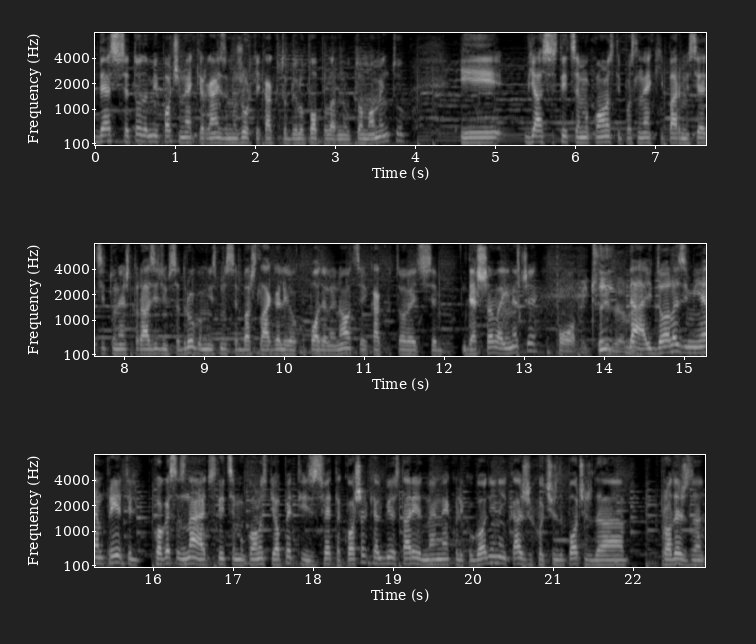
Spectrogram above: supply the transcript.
desi se to da mi počnem neke organizujemo žurke, kako to bilo popularno u tom momentu, i ja se sticajem okolnosti posle nekih par meseci tu nešto raziđem sa drugom, nismo se baš slagali oko podele novca i kako to već se dešava inače. Po običaju, I, da, i dolazi mi jedan prijatelj koga sam znao, eto sticam okolnosti opet iz sveta košarke, ali bio stariji od mene nekoliko godina i kaže hoćeš da počneš da prodaješ za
